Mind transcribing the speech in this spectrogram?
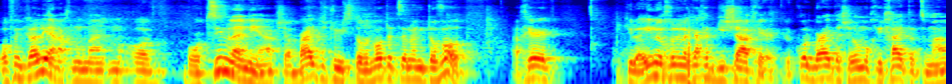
באופן כללי אנחנו רוצים להניח שהברייתות שמסתובבות אצלנו הן טובות, אחרת, כאילו היינו יכולים לקחת גישה אחרת, וכל ברייתא שלא מוכיחה את עצמה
